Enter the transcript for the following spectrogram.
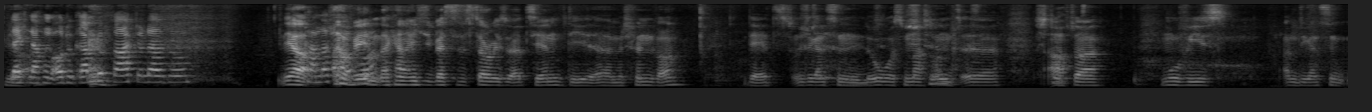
Vielleicht ja. nach einem Autogramm gefragt oder so. Ja, auf jeden da kann ich die beste Story so erzählen, die äh, mit Finn war, der jetzt unsere ganzen Logos macht Stimmt. und äh, After Movies und die ganzen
